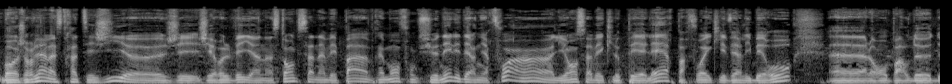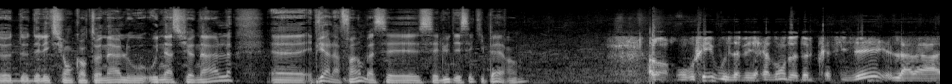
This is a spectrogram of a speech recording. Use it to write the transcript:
Bon, je reviens à la stratégie. Euh, J'ai relevé il y a un instant que ça n'avait pas vraiment fonctionné les dernières fois. Hein, alliance avec le PLR, parfois avec les Verts libéraux. Euh, alors on parle de d'élections cantonales ou, ou nationales. Euh, et puis à la fin, bah, c'est l'UDC qui perd. Hein. Alors oui, vous avez raison de, le préciser. Là,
